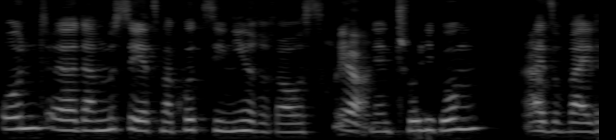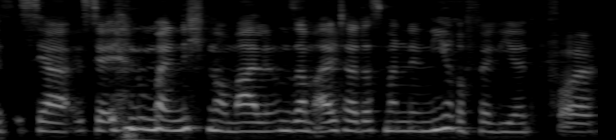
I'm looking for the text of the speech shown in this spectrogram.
und äh, dann müsste jetzt mal kurz die Niere raus. Ja. Entschuldigung. Ja. Also, weil das ist ja, ist ja nun mal nicht normal in unserem Alter, dass man eine Niere verliert. Voll.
